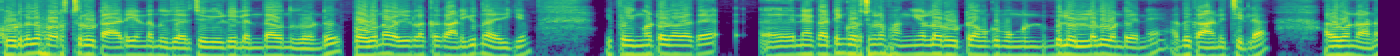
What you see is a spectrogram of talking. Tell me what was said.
കൂടുതൽ ഫോറസ്റ്റ് റൂട്ട് ആഡ് ചെയ്യേണ്ടെന്ന് വിചാരിച്ചു. വീഡിയോയിൽ എന്താവുന്നതുകൊണ്ട് പോകുന്ന വഴികളൊക്കെ കാണിക്കുന്നതായിരിക്കും. ഇപ്പോൾ ഇങ്ങോട്ട് എന്നെക്കാട്ടിയും കുറച്ചും കൂടെ ഭംഗിയുള്ള റൂട്ട് നമുക്ക് മുമ്പിലുള്ളത് കൊണ്ട് തന്നെ അത് കാണിച്ചില്ല. അതുകൊണ്ടാണ്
